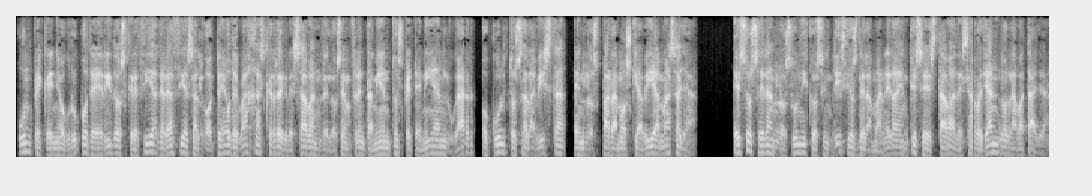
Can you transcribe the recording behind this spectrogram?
un pequeño grupo de heridos crecía gracias al goteo de bajas que regresaban de los enfrentamientos que tenían lugar, ocultos a la vista, en los páramos que había más allá. Esos eran los únicos indicios de la manera en que se estaba desarrollando la batalla.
